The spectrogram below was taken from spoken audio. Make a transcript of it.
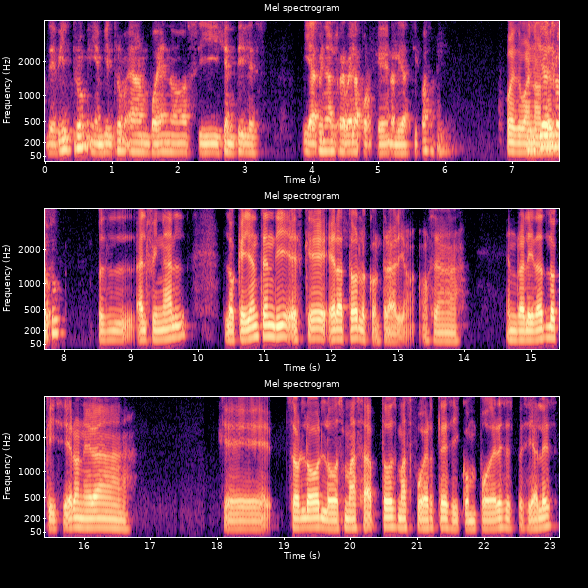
de Viltrum y en Viltrum eran buenos y gentiles. Y al final revela por qué en realidad sí pasa. Pues bueno, pues al final lo que yo entendí es que era todo lo contrario. O sea, en realidad lo que hicieron era que solo los más aptos, más fuertes y con poderes especiales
